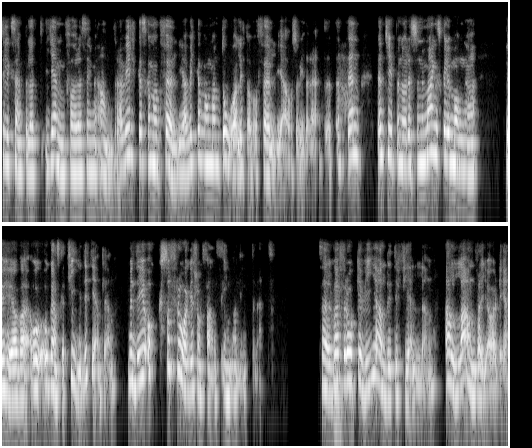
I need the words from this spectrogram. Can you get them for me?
till exempel att jämföra sig med andra. Vilka ska man följa? Vilka mår man dåligt av att följa och så vidare. Den, den typen av resonemang skulle många behöva och, och ganska tidigt egentligen. Men det är också frågor som fanns innan internet. Så här, varför mm. åker vi aldrig till fjällen? Alla andra gör det.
